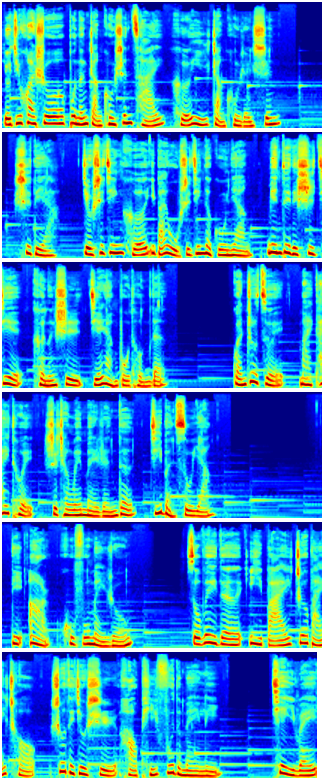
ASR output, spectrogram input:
有句话说：“不能掌控身材，何以掌控人生？”是的呀，九十斤和一百五十斤的姑娘面对的世界可能是截然不同的。管住嘴，迈开腿，是成为美人的基本素养。第二，护肤美容。所谓的一白遮百丑，说的就是好皮肤的魅力，窃以为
